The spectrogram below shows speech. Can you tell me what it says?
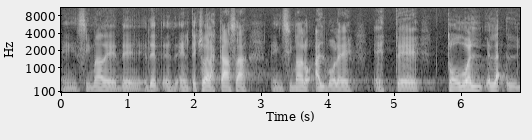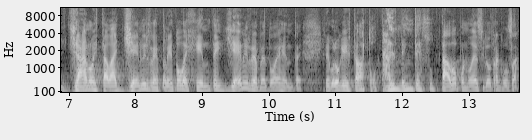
encima del de, el techo de las casas, encima de los árboles. Este, todo el, el, llano estaba lleno y repleto de gente, lleno y repleto de gente. Recuerdo que yo estaba totalmente asustado, por no decir otra cosa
